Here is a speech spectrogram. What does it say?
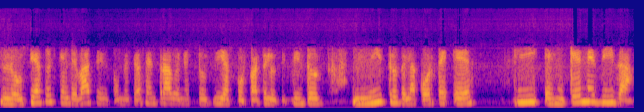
Lo cierto es que el debate donde se ha centrado en estos días por parte de los distintos ministros de la Corte es si en qué medida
